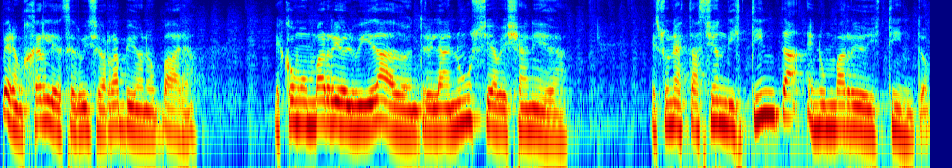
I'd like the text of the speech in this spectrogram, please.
Pero en Herli el servicio rápido no para. Es como un barrio olvidado entre Lanús y Avellaneda. Es una estación distinta en un barrio distinto.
